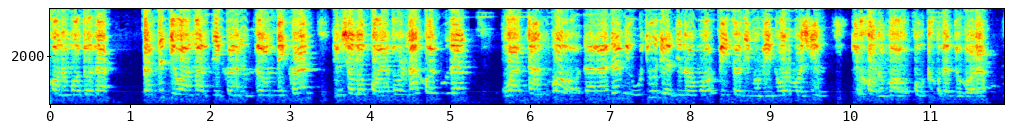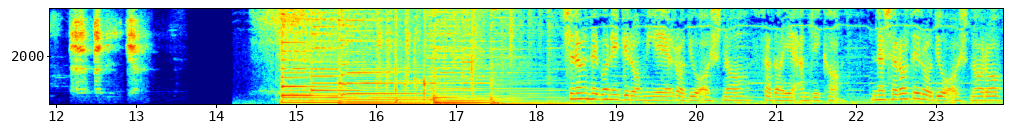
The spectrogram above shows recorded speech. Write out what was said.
خانما داده بر ضد عمل می‌کنن ظلم می‌کنن انشاءالله پایدار نخواهد بودن و تنها در عدم وجود از اینا ما می‌تونیم امیدوار باشیم که خانما حقوق خود دوباره به دست بیارن شنوندگان گرامی رادیو آشنا صدای امریکا نشرات رادیو آشنا را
